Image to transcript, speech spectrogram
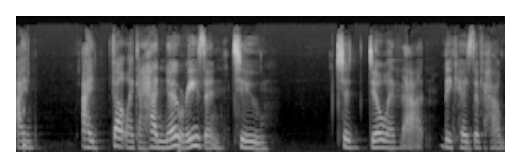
I I felt like I had no reason to to deal with that because of how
